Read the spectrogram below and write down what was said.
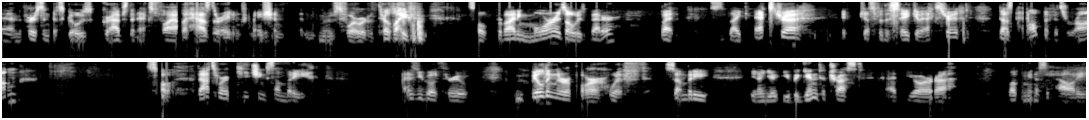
And the person just goes, grabs the next file that has the right information and moves forward with their life. So providing more is always better, but like extra, just for the sake of extra, doesn't help if it's wrong. So that's where teaching somebody as you go through building the rapport with somebody, you know, you, you begin to trust at your uh, local municipality.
